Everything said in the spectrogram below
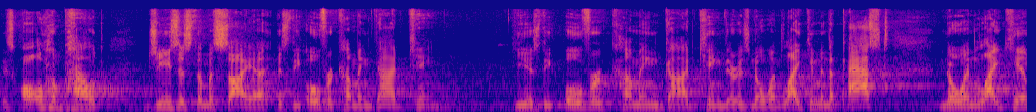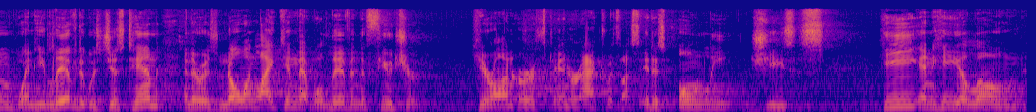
is all about Jesus the Messiah is the overcoming God King. He is the overcoming God King. There is no one like him in the past, no one like him when he lived, it was just him, and there is no one like him that will live in the future here on earth to interact with us. It is only Jesus. He and He alone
